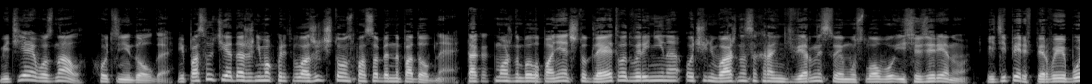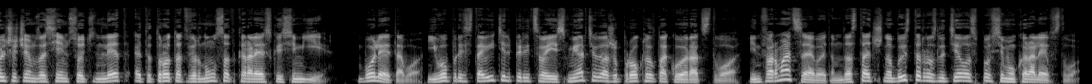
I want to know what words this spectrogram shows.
Ведь я его знал, хоть и недолго. И по сути я даже не мог предположить, что он способен на подобное, так как можно было понять, что для этого дворянина очень важно сохранить верность своему слову и сюзерену. И теперь, впервые больше, чем за семь сотен лет, этот род отвернулся от королевской семьи. Более того, его представитель перед своей смертью даже проклял такое родство. Информация об этом достаточно быстро разлетелась по всему королевству.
